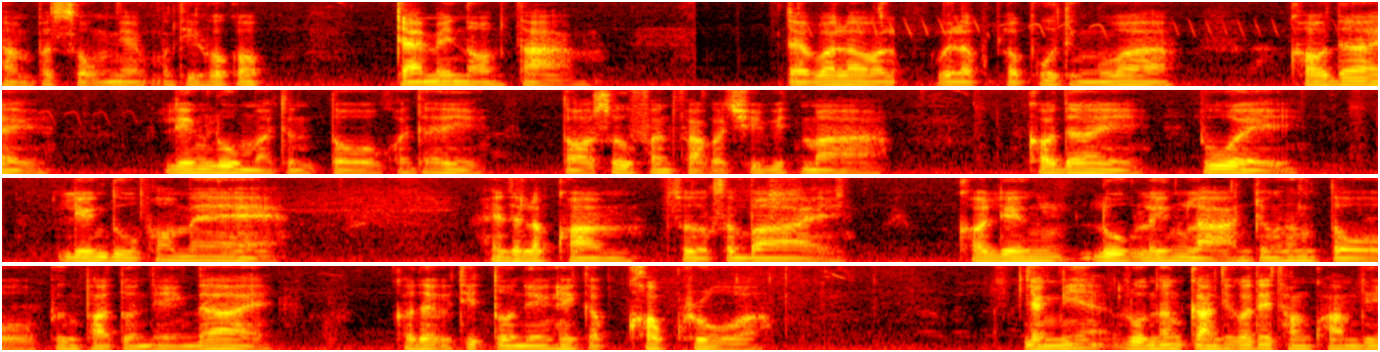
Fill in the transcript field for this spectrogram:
ธรรมพระสงฆ์เนี่ยบางทีเขาก็ใจไม่น้อมตาม แต่ว่าเราเวลาเราพูดถึงว่าเขาได้เลี้ยงลูกมาจนโตเขาได้ต่อสู้ฟันฝ่ากับชีวิตมา เขาได้ช่วยเลี้ยงดูพ่อแม่ ให้ได้รับความสะดวกสบาย เขาเลี้ยงลูกเลี้ยงหลานจนทั้งโต พึ่งพาตนเองได้ เขาได้อุทิศตนเองให้กับครอบครัว อย่างนี้รวมทั้งการที่เขาได้ทำความดี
